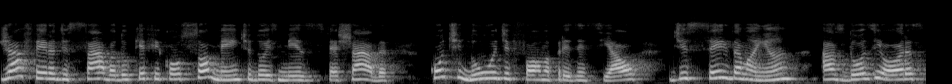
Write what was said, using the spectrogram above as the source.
Já a feira de sábado, que ficou somente dois meses fechada, continua de forma presencial de 6 da manhã às 12 horas,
